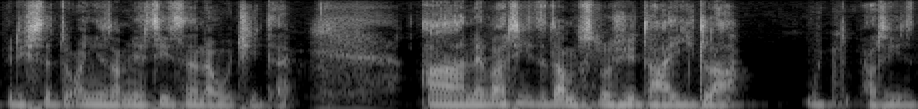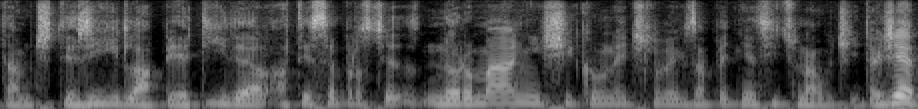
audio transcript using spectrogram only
když se to ani za měsíc nenaučíte. A nevaříte tam složitá jídla. Vaříte tam čtyři jídla, pět jídel a ty se prostě normální šikovný člověk za pět měsíců naučí. Takže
